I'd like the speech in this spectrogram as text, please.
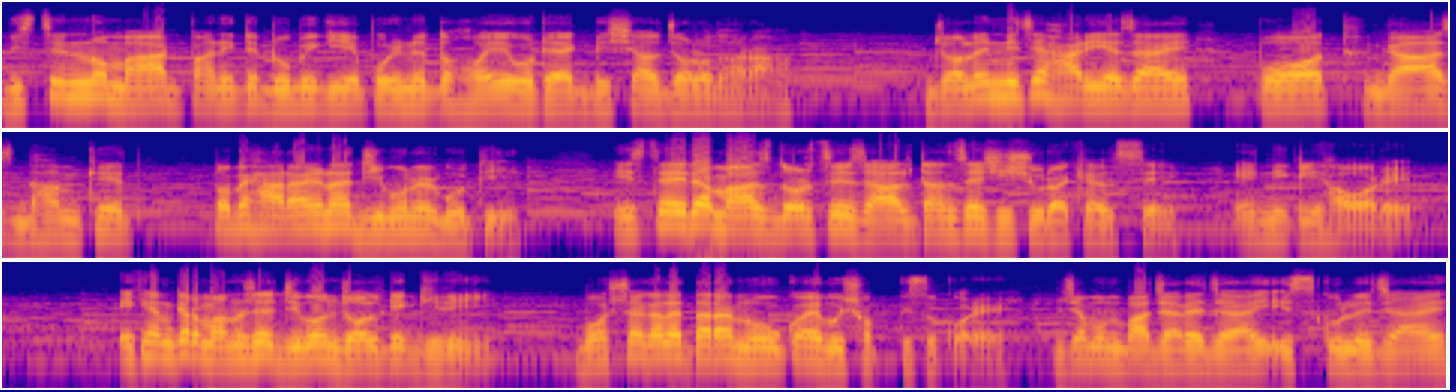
বিস্তীর্ণ মাঠ পানিতে ডুবে গিয়ে পরিণত হয়ে ওঠে এক বিশাল জলধারা। জলের নিচে হারিয়ে যায় পথ, গাছ, ধানক্ষেত, তবে হারায় না জীবনের গতি। স্থায়ীরা মাছ ধরছে, জাল টানছে, শিশুরা খেলছে। এই নিকলি হাওয়ারে। এখানকার মানুষের জীবন জলকে ঘিরেই। বর্ষাকালে তারা নৌকায় সব কিছু করে। যেমন বাজারে যায়, স্কুলে যায়,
